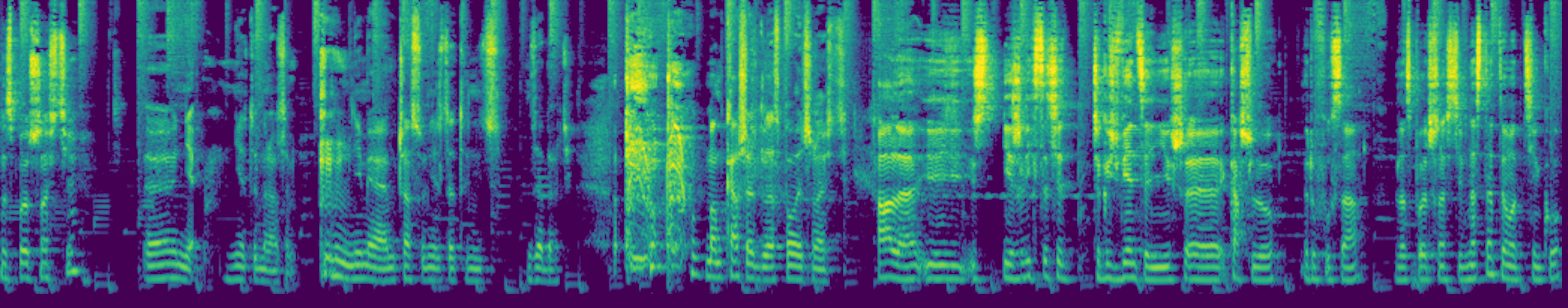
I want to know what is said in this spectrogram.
do społeczności? E, nie, nie tym razem. nie miałem czasu niestety nic zebrać. Mam kaszę dla społeczności. Ale jeżeli chcecie czegoś więcej niż e, kaszlu Rufusa dla społeczności w następnym odcinku,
